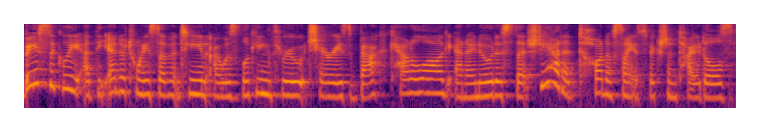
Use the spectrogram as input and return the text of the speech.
Basically, at the end of 2017, I was looking through Cherryh's back catalog and I noticed that she had a ton of science fiction titles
